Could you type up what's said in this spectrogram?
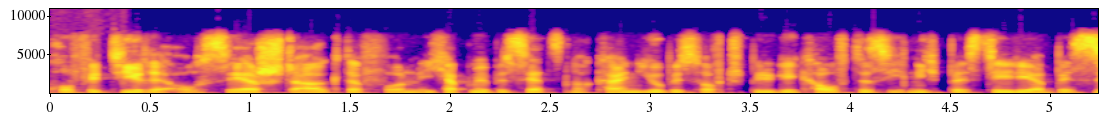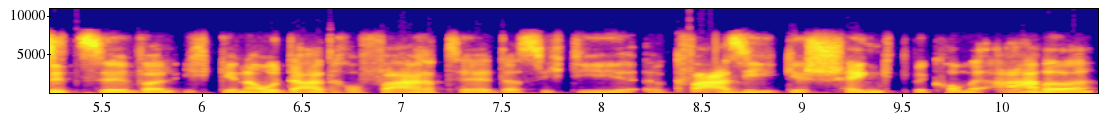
profitiere auch sehr stark davon. Ich habe mir bis jetzt noch kein Ubisoft-Spiel gekauft, das ich nicht bei Stadia besitze, weil ich genau darauf warte, dass ich die äh, quasi geschenkt bekomme. Aber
